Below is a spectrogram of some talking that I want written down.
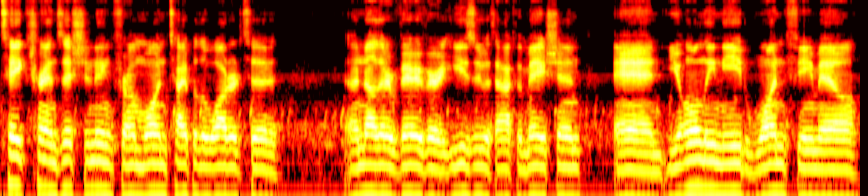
take transitioning from one type of the water to another very, very easy with acclimation. And you only need one female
